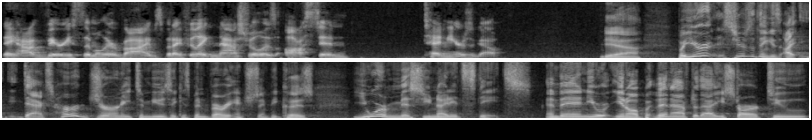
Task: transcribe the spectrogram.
they have very similar vibes but i feel like nashville is austin 10 years ago Yeah. But you're here's the thing is I Dax, her journey to music has been very interesting because you were Miss United States. And then you were you know, but then after that you start to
